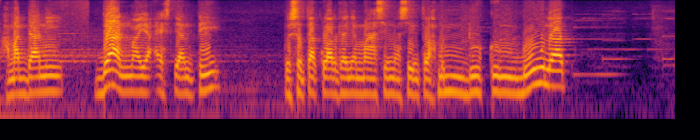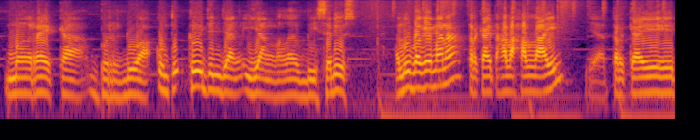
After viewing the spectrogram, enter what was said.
Ahmad Dhani dan Maya Estianti beserta keluarganya masing-masing telah mendukung bulat mereka berdua untuk ke jenjang yang lebih serius. Lalu bagaimana terkait hal-hal lain? Ya, terkait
